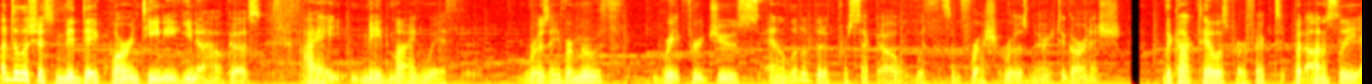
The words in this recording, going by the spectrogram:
a delicious midday quarantini. You know how it goes. I made mine with rosé vermouth, grapefruit juice, and a little bit of prosecco with some fresh rosemary to garnish. The cocktail was perfect, but honestly,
